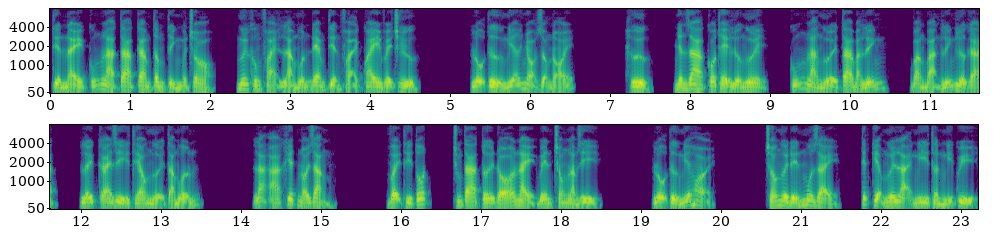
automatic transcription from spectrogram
tiền này cũng là ta cam tâm tình nguyện cho, ngươi không phải là muốn đem tiền phải quay về chứ. Lộ tử nghĩa nhỏ giọng nói. Hừ, nhân ra có thể lừa ngươi, cũng là người ta bản lĩnh, bằng bản lĩnh lừa gạt, lấy cái gì theo người ta muốn. Lã Á Khiết nói rằng. Vậy thì tốt, chúng ta tới đó này bên trong làm gì? Lộ tử nghĩa hỏi. Cho ngươi đến mua giày, tiết kiệm ngươi lại nghi thần nghi quỷ.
